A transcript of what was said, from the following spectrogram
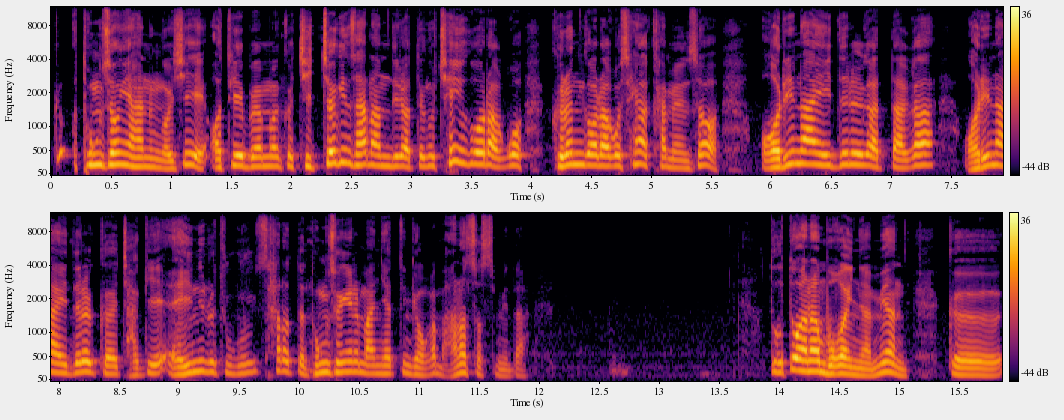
그 동성애 하는 것이 어떻게 보면 그 지적인 사람들이 어떤 거 최고라고 그런 거라고 생각하면서 어린 아이들을 갖다가 어린 아이들을 그 자기 애인으로 두고 살았던 동성애를 많이 했던 경우가 많았었습니다. 또, 또 하나 뭐가 있냐면 그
